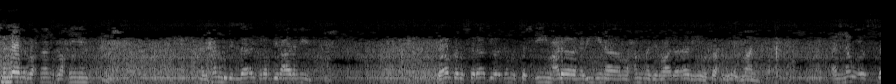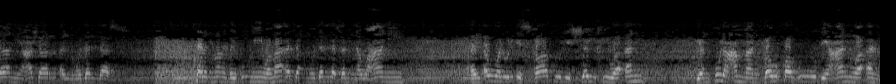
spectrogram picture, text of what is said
بسم الله الرحمن الرحيم. الحمد لله رب العالمين. وأفضل الصلاة وأتم التسليم على نبينا محمد وعلى آله وصحبه أجمعين. النوع الثاني عشر المدلس. قال الإمام البيقوني وما أتى مدلسا نوعان الأول الإسقاط للشيخ وأن ينقل عمن فوقه بعن وأن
